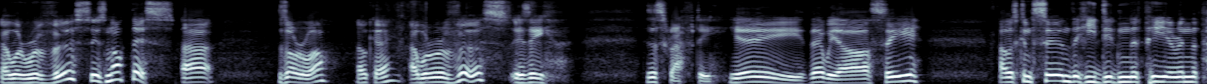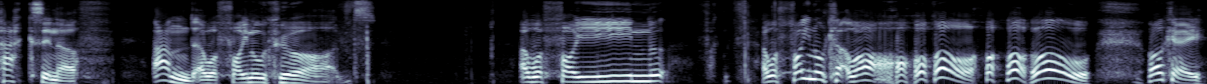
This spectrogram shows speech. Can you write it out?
Our reverse is not this. Uh, Zorua, okay. Our reverse is a is a Scrafty. Yay! There we are. See, I was concerned that he didn't appear in the packs enough. And our final cards. Our final our final cut. Oh, ho, ho, ho, ho, Okay,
